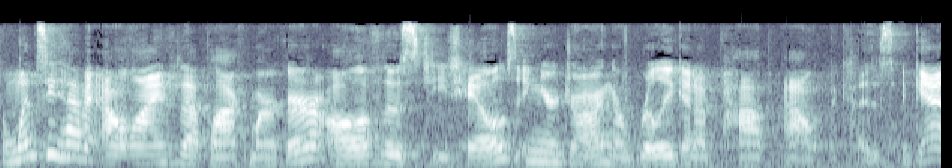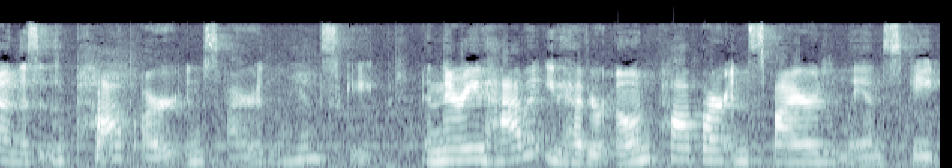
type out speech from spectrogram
And once you have it outlined with that black marker, all of those details in your drawing are really gonna pop out because again, this is a pop art inspired landscape. And there you have it, you have your own pop art inspired landscape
